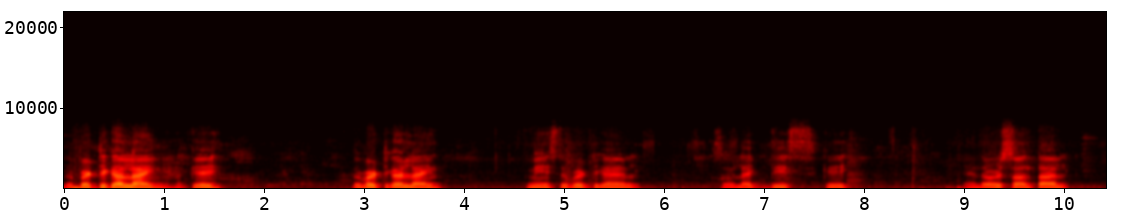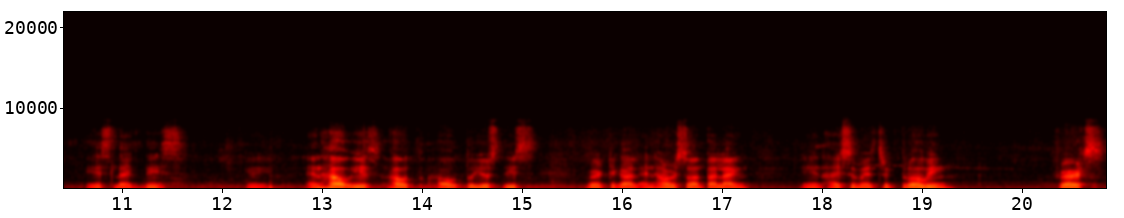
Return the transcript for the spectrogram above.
the vertical line okay? The vertical line means the vertical so like this okay? And the horizontal is like this okay? And how is how how to use this vertical and horizontal line in isometric drawing First,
